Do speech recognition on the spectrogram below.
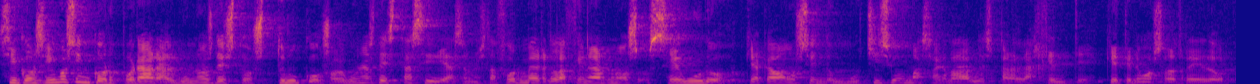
Si conseguimos incorporar algunos de estos trucos o algunas de estas ideas a nuestra forma de relacionarnos, seguro que acabamos siendo muchísimo más agradables para la gente que tenemos alrededor.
